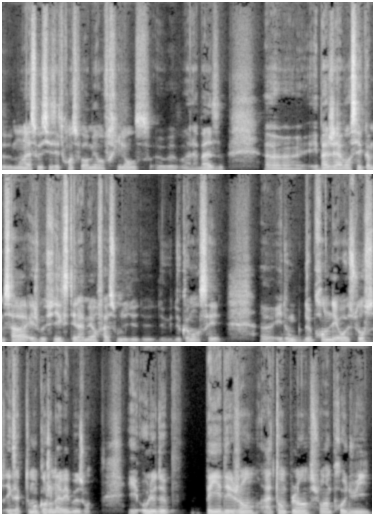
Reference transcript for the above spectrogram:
mon associé s'est transformé en freelance euh, à la base et ben j'ai avancé comme ça et je me suis dit que c'était la meilleure façon de, de, de, de commencer et donc de prendre les ressources exactement quand j'en avais besoin. Et au lieu de payer des gens à temps plein sur un produit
